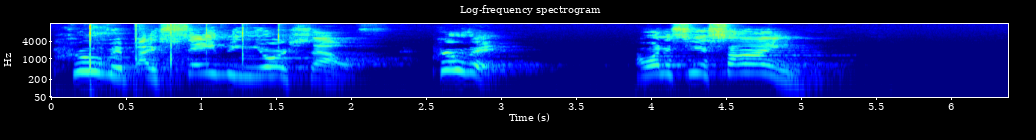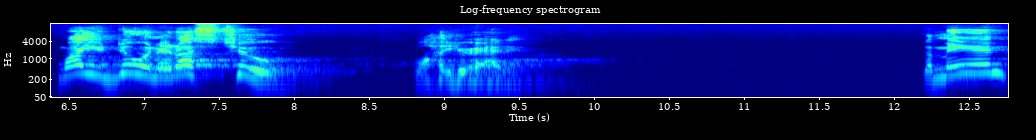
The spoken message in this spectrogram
Prove it by saving yourself. Prove it. I want to see a sign. While you're doing it, us too, while you're at it. The man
